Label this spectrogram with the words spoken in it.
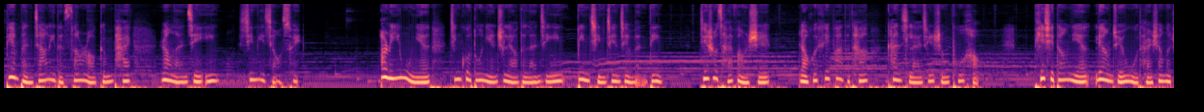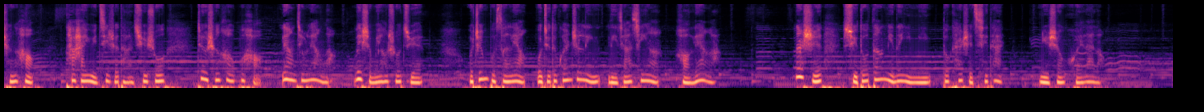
变本加厉的骚扰跟拍让蓝洁瑛心力交瘁。二零一五年，经过多年治疗的蓝洁瑛病情渐渐稳定，接受采访时，染回黑发的她看起来精神颇好。提起当年亮绝舞台上的称号，她还与记者打趣说：“这个称号不好，亮就亮了，为什么要说绝？我真不算亮，我觉得关之琳、李嘉欣啊，好亮啊。”那时，许多当年的影迷都开始期待女神回来了，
